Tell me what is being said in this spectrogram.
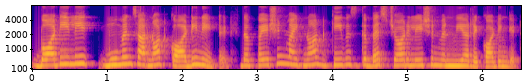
bodily movements are not coordinated. The patient might not give us the best jaw relation when we are recording it.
